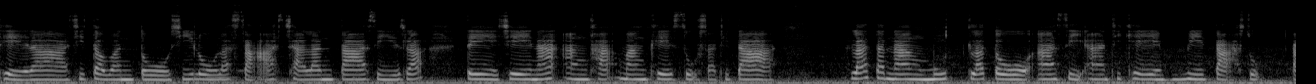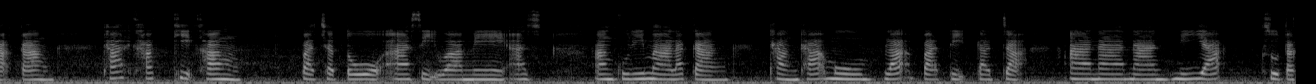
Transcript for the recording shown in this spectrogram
เถรา ชิตวันโต ชิโลรสาชาลันตาสีระเตเชนะ อังคะมังเคสุสัทิตารัตนังมุตละโต อาสีอาทิเค เมตาสุตะกังทัคคักขิคัง ปัจฉโต อาสิวาเม อังคุลิมาละกัง ถังทะโมละปฏิตจจะ อานานานิยะ สุตะ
